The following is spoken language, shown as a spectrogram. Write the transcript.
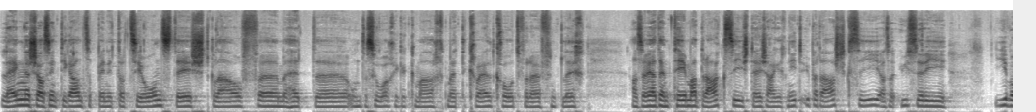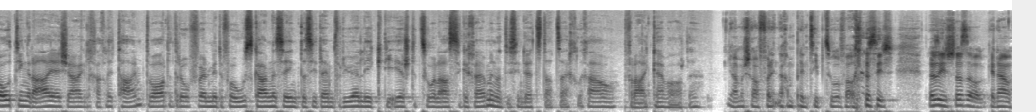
länger schon sind die ganzen Penetrationstests gelaufen, man hat äh, Untersuchungen gemacht, man hat den Quellcode veröffentlicht. Also wer an dem Thema dran war, der ist eigentlich nicht überrascht gewesen. Also unsere E-Voting-Reihe ist ja eigentlich ein bisschen timed worden darauf, weil wir davon ausgegangen sind, dass in dem Frühling die ersten Zulassungen kommen und die sind jetzt tatsächlich auch freigegeben worden. Ja, wir arbeiten nicht nach dem Prinzip Zufall. Das ist, das ist schon so, genau.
